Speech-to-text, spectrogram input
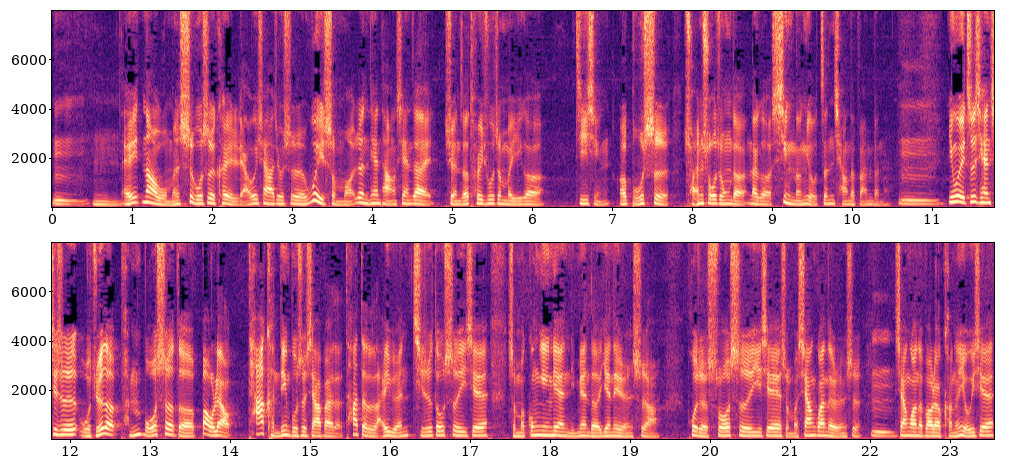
嗯嗯，哎，那我们是不是可以聊一下，就是为什么任天堂现在选择推出这么一个机型，而不是传说中的那个性能有增强的版本呢？嗯因为之前其实我觉得彭博社的爆料，它肯定不是瞎掰的，它的来源其实都是一些什么供应链里面的业内人士啊，或者说是一些什么相关的人士，嗯相关的爆料，可能有一些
